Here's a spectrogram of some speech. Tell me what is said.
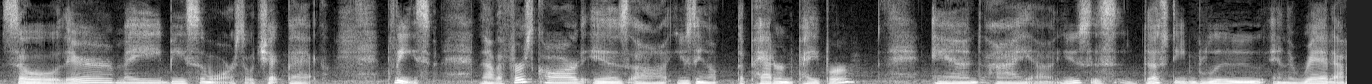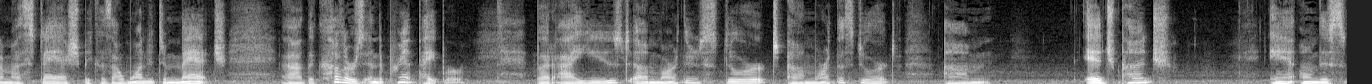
So there may be some more, so check back. Please. Now the first card is uh, using a, the patterned paper and I uh, used this dusty blue and the red out of my stash because I wanted to match uh, the colors in the print paper. But I used uh, Martha Stewart, uh, Martha Stewart um, edge punch and on this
